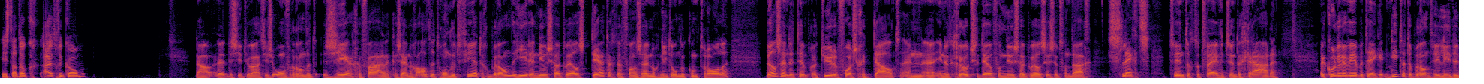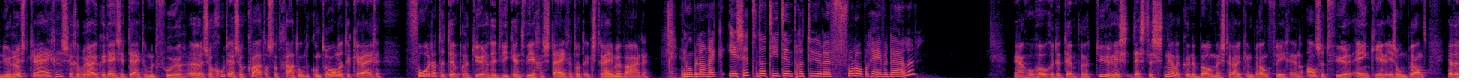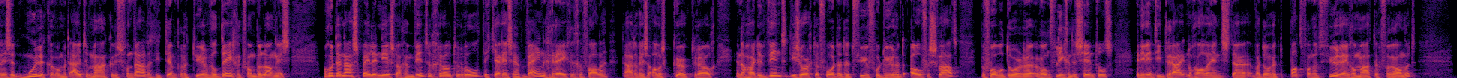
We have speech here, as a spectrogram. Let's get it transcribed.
Is dat ook uitgekomen? Nou, eh, de situatie is onveranderd zeer gevaarlijk. Er zijn nog altijd 140 branden hier in New South Wales. 30 daarvan zijn nog niet onder controle. Wel zijn de temperaturen fors gedaald. En uh, in het grootste deel van New South Wales is het vandaag slechts 20 tot 25 graden. Het koelere weer betekent niet dat de brandweerlieden nu rust krijgen. Ze gebruiken deze tijd om het vuur uh, zo goed en zo kwaad als dat gaat onder controle te krijgen... voordat de temperaturen dit weekend weer gaan stijgen tot extreme waarden. En hoe belangrijk is het dat die temperaturen voorlopig even dalen? Ja, hoe hoger de temperatuur is, des te sneller kunnen bomen en struiken in brand vliegen. En als het vuur één keer is ontbrand, ja, dan is het moeilijker om het uit te maken. Dus vandaar dat die temperatuur wel degelijk van belang is. Maar goed, daarnaast spelen neerslag en wind een grote rol. Dit jaar is er weinig regen gevallen, daardoor is alles kurkdroog. En de harde wind die zorgt ervoor dat het vuur voortdurend overslaat. Bijvoorbeeld door uh, rondvliegende sintels. En die wind die draait nogal eens, waardoor het pad van het vuur regelmatig verandert.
